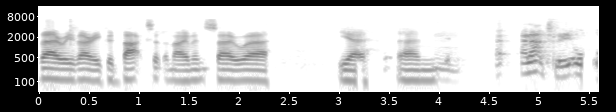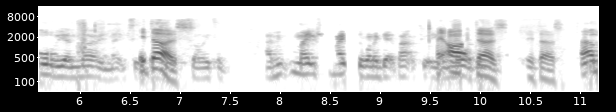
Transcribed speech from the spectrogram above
very very good backs at the moment. So uh, yeah, and mm. and actually all, all, the unknown makes it it does exciting and makes makes you want to get back to it. it oh, it does. It does. Um,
